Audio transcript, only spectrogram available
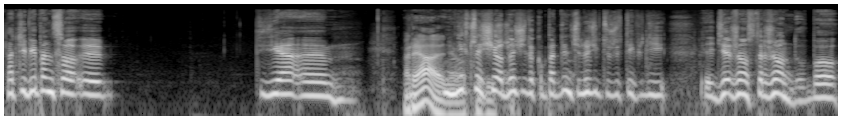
Znaczy, wie pan co... y, Ja Realnie nie chcę się oczywiście. odnosić do kompetencji ludzi, którzy w tej chwili dzierżą ster rządów, bo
